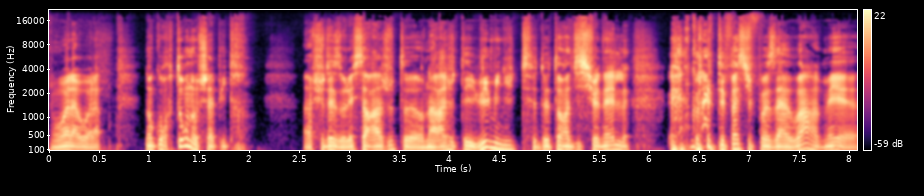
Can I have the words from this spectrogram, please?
Voilà, voilà. Donc on retourne au chapitre. Ah, je suis désolé, ça rajoute, on a rajouté 8 minutes de temps additionnel qu'on n'était pas supposé avoir, mais euh,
